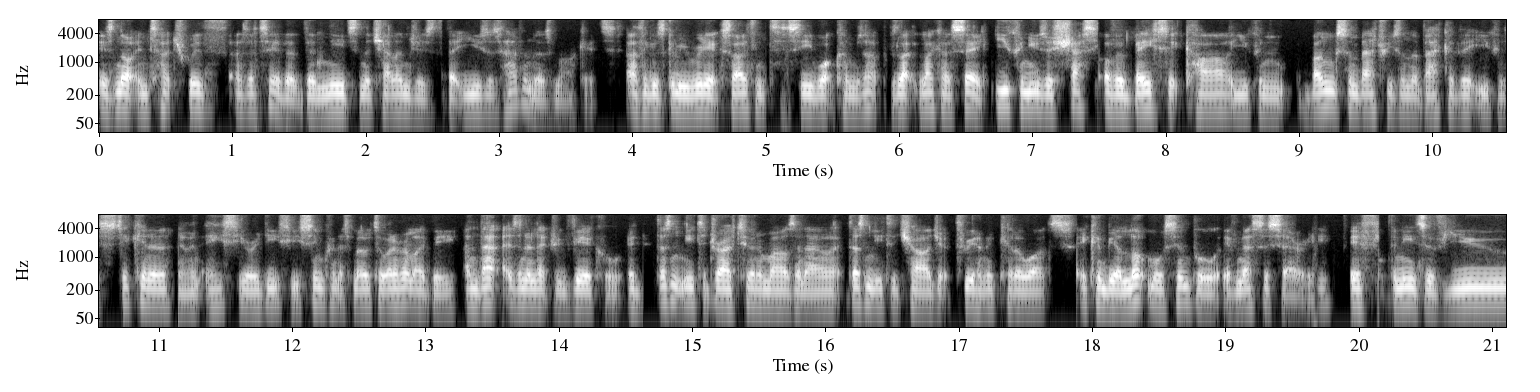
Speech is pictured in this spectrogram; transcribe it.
is not in touch with, as I say, the, the needs and the challenges that users have in those markets. I think it's going to be really exciting to see what comes up. Like, like I say, you can use a chassis of a basic car, you can bung some batteries on the back of it, you can stick in a, you know, an AC or a DC synchronous motor, whatever it might be, and that is an electric vehicle. It doesn't need to drive 200 miles an hour. It doesn't need to charge at 300 kilowatts. It can be a lot more simple if necessary. If the needs of you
